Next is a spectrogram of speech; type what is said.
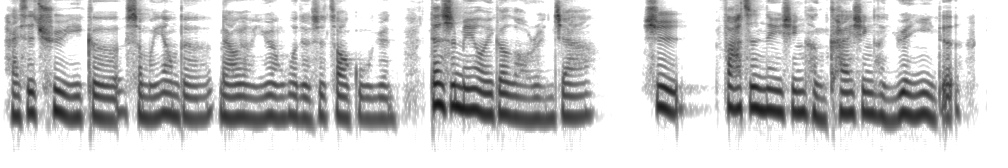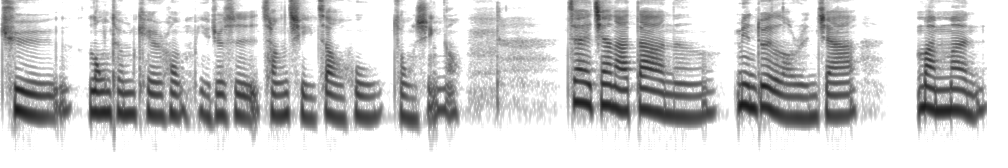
还是去一个什么样的疗养院或者是照顾院？但是没有一个老人家是发自内心很开心、很愿意的去 long term care home，也就是长期照护中心哦。在加拿大呢，面对老人家慢慢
